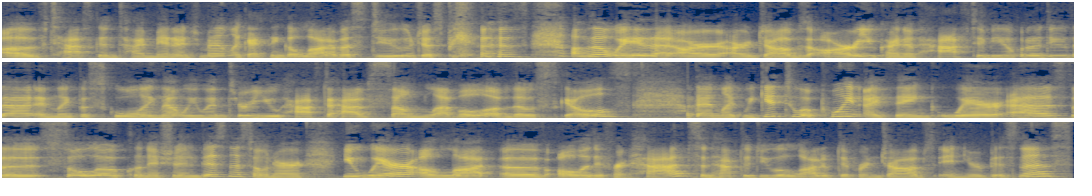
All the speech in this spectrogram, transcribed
of task and time management. Like I think a lot of us do just because of the way that our, our jobs are. You kind of have to be able to do that. And like the schooling that we went through, you have to have some level of those skills. But then like we get to a point, I think, where as the solo clinician business owner, you wear a lot of all the different hats and have to do a lot of different jobs in your business.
